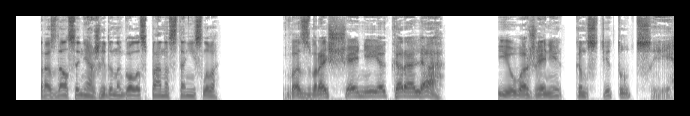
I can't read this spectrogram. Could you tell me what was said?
— раздался неожиданно голос пана Станислава. «Возвращение короля и уважение к Конституции.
